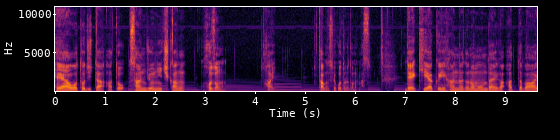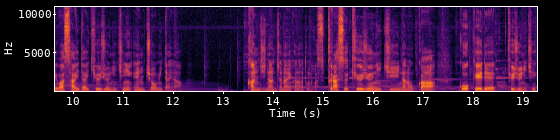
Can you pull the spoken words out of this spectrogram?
部屋を閉じた後30日間保存。はい。多分そういうことだと思います。で、規約違反などの問題があった場合は最大90日に延長みたいな感じなんじゃないかなと思います。プラス90日なのか、合計で90日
